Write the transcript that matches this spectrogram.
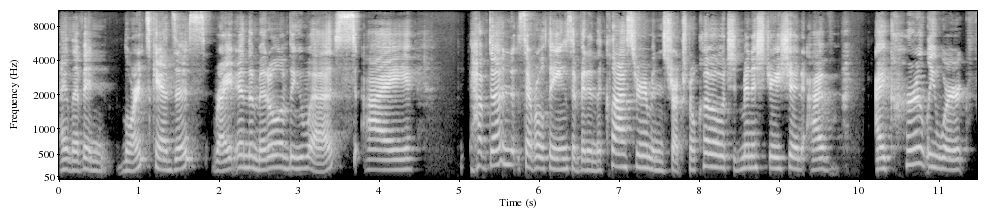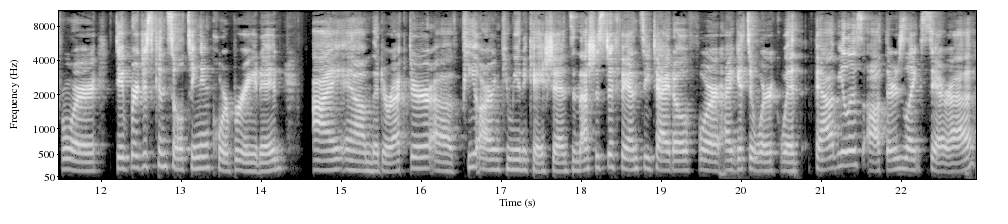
I live in Lawrence, Kansas, right in the middle of the US. I have done several things. I've been in the classroom, instructional coach, administration. I've I currently work for Dave Burgess Consulting Incorporated, I am the director of PR and communications, and that's just a fancy title for I get to work with fabulous authors like Sarah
